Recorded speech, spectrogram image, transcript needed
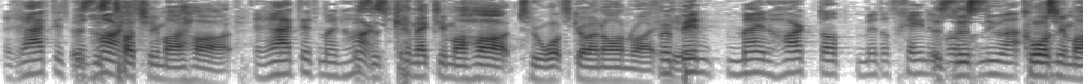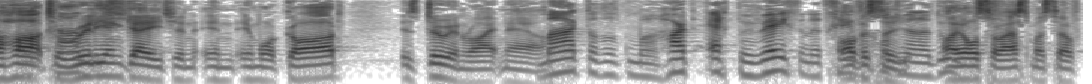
raakt dit Is mijn this hart? touching my heart? Raakt dit mijn Is this connecting my heart to what's going on right here? Verbindt mijn hart dat met datgene Is wat er this nu aan causing my heart to aan really is? engage in, in, in what God is doing right now? Maakt dat het mijn hart echt beweegt in hetgeen wat God nu aan het I doen is. also ask myself,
